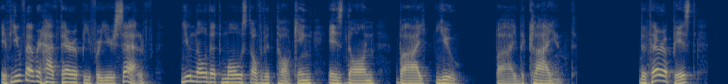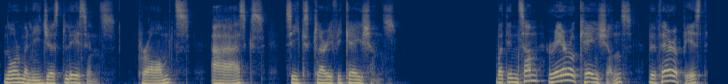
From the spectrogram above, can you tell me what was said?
If you've ever had therapy for yourself, you know that most of the talking is done by you, by the client. The therapist normally just listens, prompts, asks, seeks clarifications. But in some rare occasions, the therapist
